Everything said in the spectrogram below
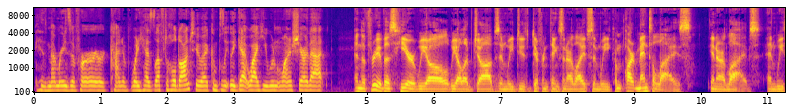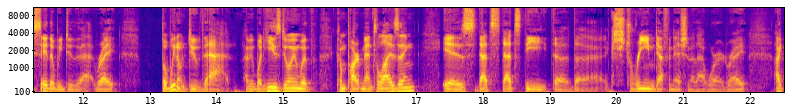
his memories of her. Kind of what he has left to hold on to. I completely get why he wouldn't want to share that. And the three of us here, we all we all have jobs and we do different things in our lives, and we compartmentalize in our lives. And we say that we do that, right? But we don't do that. I mean, what he's doing with compartmentalizing is that's that's the the the extreme definition of that word, right? I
